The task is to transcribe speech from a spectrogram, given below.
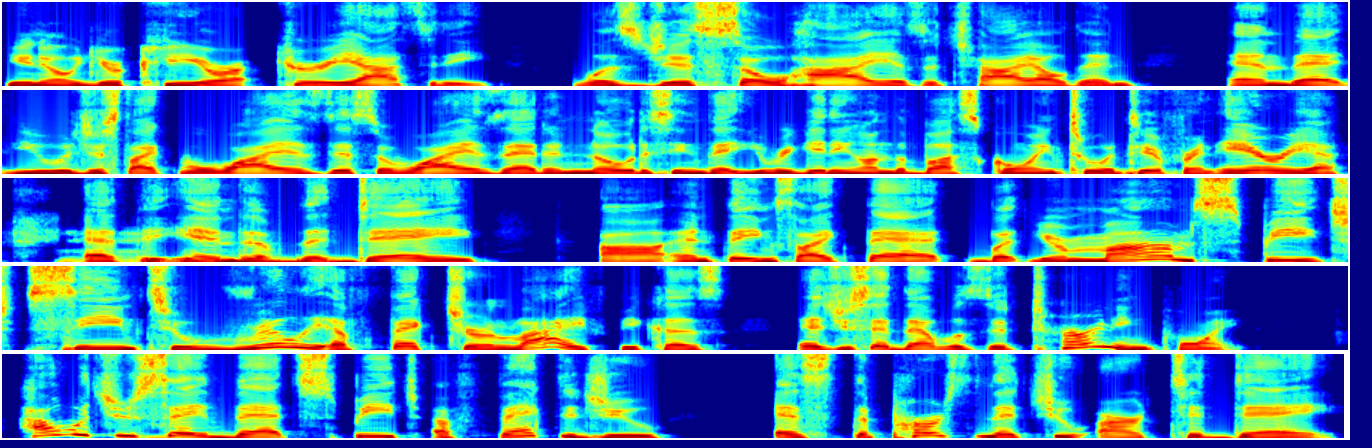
you know, your curiosity was just so high as a child and and that you were just like, well, why is this or why is that? And noticing that you were getting on the bus going to a different area mm-hmm. at the mm-hmm. end of the day uh, and things like that. But your mom's speech seemed to really affect your life because, as you said, that was the turning point. How would you say that speech affected you as the person that you are today?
